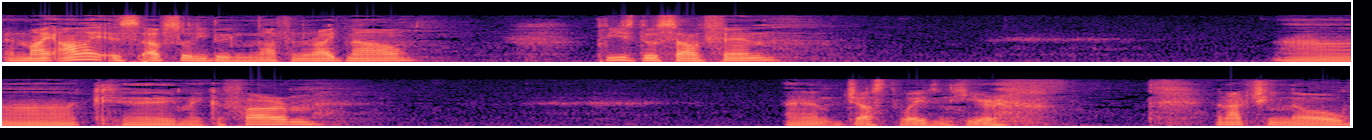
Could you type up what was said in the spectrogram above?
And my ally is absolutely doing nothing right now. Please do something. Uh, okay, make a farm. and just wait in here. And actually, no,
